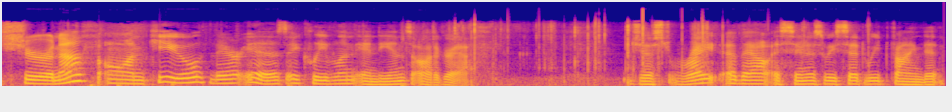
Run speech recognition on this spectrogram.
sure enough, on cue, there is a Cleveland Indians autograph. Just right about as soon as we said we'd find it.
